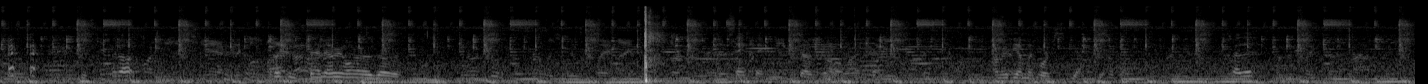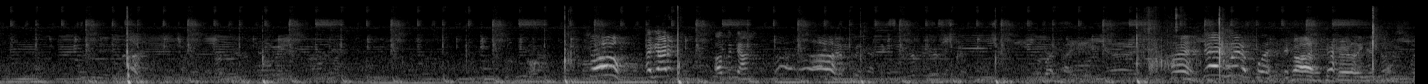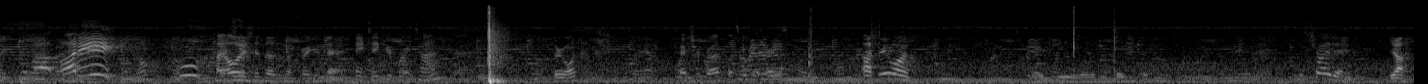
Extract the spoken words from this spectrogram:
Just keep it up. Listen, send every one of those over. Same thing. Down. Or maybe on my horse. Yeah. Try this. Hey, take your break time. 3 1. Catch your breath. Let's get the earliest point. Ah, 3 1. Let's try this. Yeah.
